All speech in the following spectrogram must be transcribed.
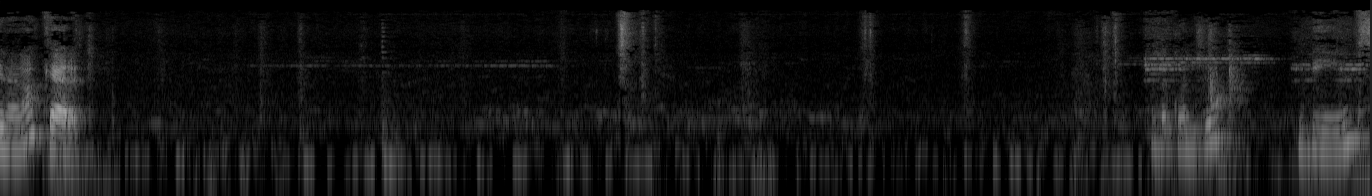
என்னன்னா கேரட் இதுல கொஞ்சம் பீன்ஸ்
